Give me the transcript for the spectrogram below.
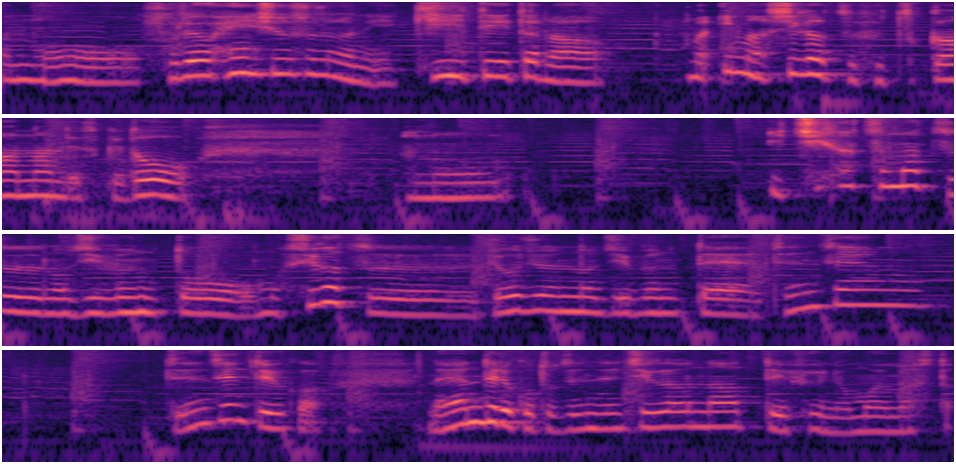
あのそれを編集するのに聞いていたらまあ、今4月2日なんですけどあの1月末の自分ともう4月上旬の自分って全然全然っていうか悩んでること全然違うなっていうふうに思いました。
